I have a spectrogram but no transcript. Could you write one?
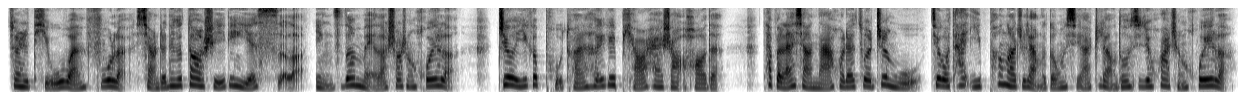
算是体无完肤了。想着那个道士一定也死了，影子都没了，烧成灰了，只有一个蒲团和一个瓢还是好好的。他本来想拿回来做证物，结果他一碰到这两个东西啊，这两个东西就化成灰了。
